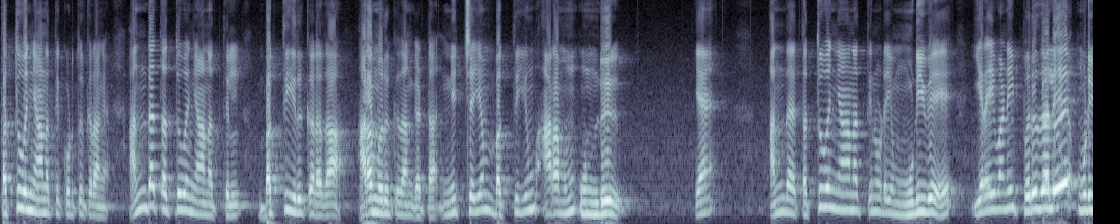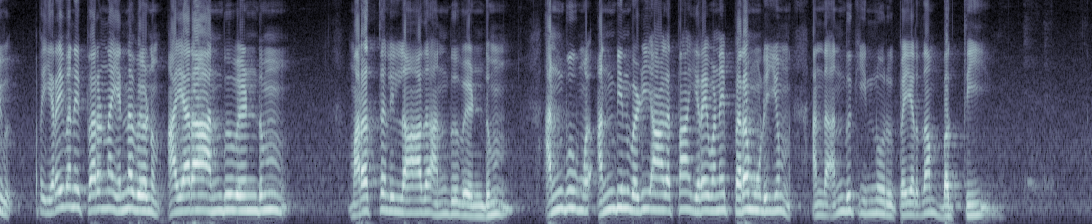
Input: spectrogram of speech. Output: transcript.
தத்துவ ஞானத்தை கொடுத்துருக்குறாங்க. அந்த தத்துவ ஞானத்தில் பக்தி இருக்கிறதா? அறம் இருக்குதான்னு கேட்டால் நிச்சயம் பக்தியும் அறமும் உண்டு. ஏன்? அந்த தத்துவ ஞானத்தினுடைய முடிவே இறைவனை பெறுதலே முடிவு. அப்போ இறைவனை பெறனா என்ன வேணும்? அயரா அன்பு வேண்டும். மறத்தல் இல்லாத அன்பு வேண்டும். அன்பு ம- அன்பின் வழியாகத்தான் இறைவனை பெற முடியும். அந்த அன்புக்கு இன்னொரு பெயர் தான் பக்தி.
